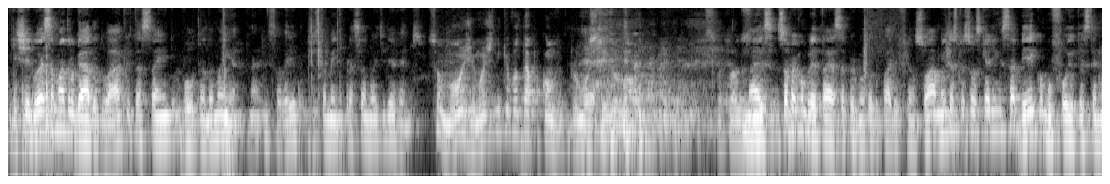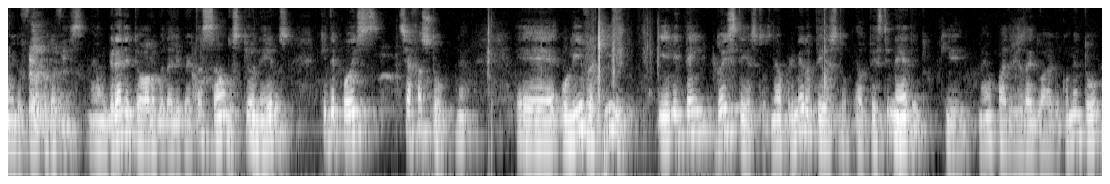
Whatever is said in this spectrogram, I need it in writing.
Ele chegou essa madrugada do Acre e está saindo, voltando amanhã. Né? Ele só veio justamente para essa noite de eventos. Sou monge, monge tem que voltar para o mosteiro é. logo. Mas só para completar essa pergunta do padre François, muitas pessoas querem saber como foi o testemunho do Frei Clodovis, né? um grande teólogo da libertação, dos pioneiros, que depois se afastou. Né? É, o livro aqui ele tem dois textos. Né? O primeiro texto é o texto inédito, que né, o padre José Eduardo comentou,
